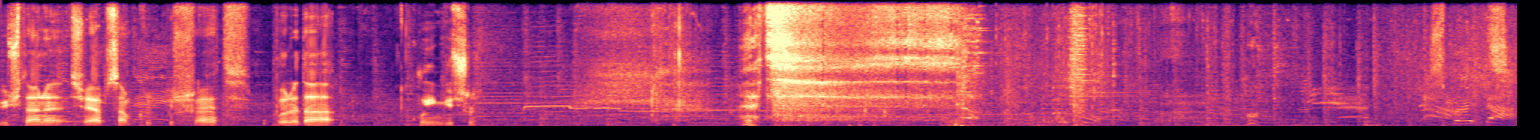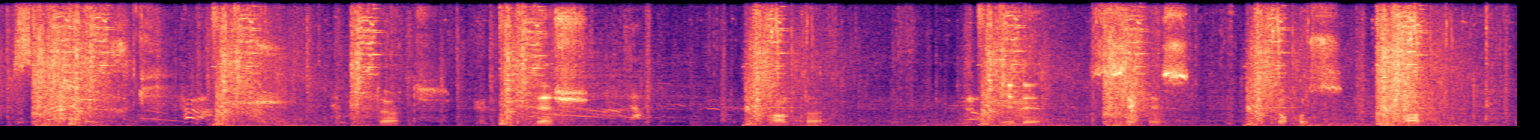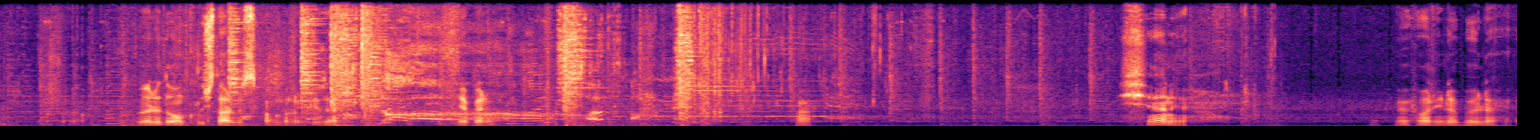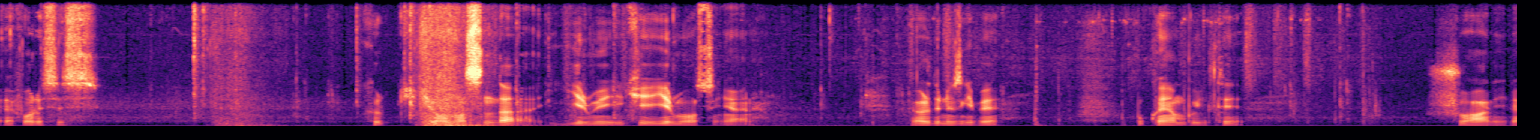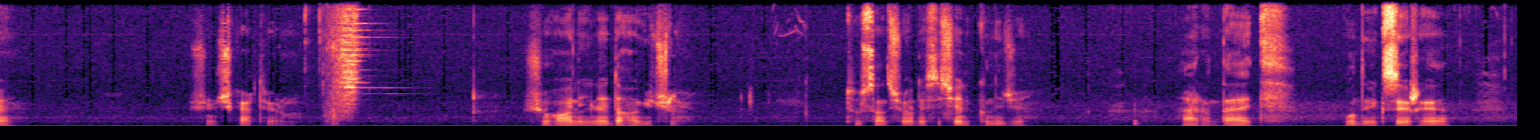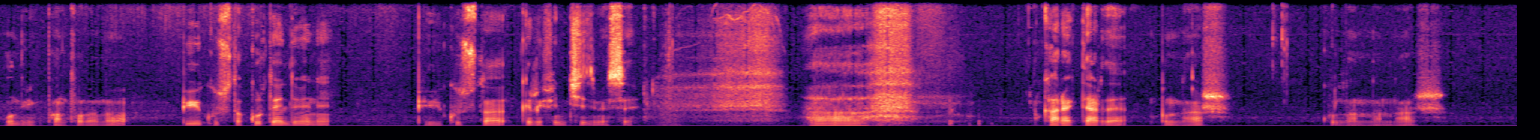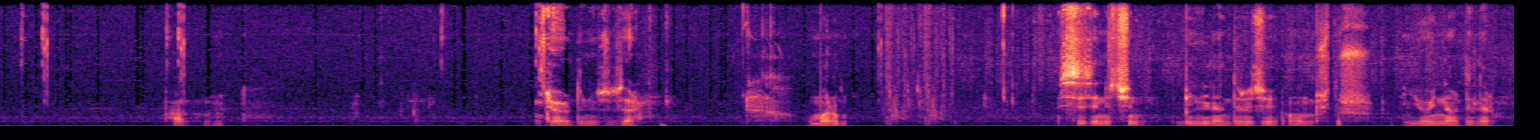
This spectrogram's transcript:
3 tane şey yapsam 41. Evet. Böyle daha Queen güçlü. Evet. Dört, beş, altı, yedi, sekiz, dokuz, Böyle de on kılıç darbesi kaldırıyor. Güzel. Yaparım. Ha. Yani Eforiyle böyle. Eforisiz 42 olmasın da 22-20 olsun yani. Gördüğünüz gibi bu kayan build'i şu haliyle şunu çıkartıyorum. Şu haliyle daha güçlü. Tusat şöylesi çelik kılıcı. Arandite. Ludwig zırhı. Ludwig pantolonu. Büyük usta kurt eldiveni. Büyük usta Griffin çizmesi. Ah, karakterde bunlar. Kullanılanlar. Pardon. Gördüğünüz üzere. Umarım sizin için bilgilendirici olmuştur. İyi oyunlar dilerim.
